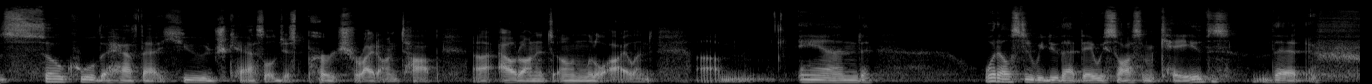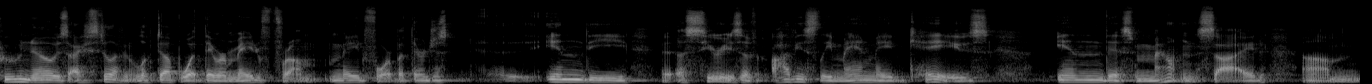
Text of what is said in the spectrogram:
So cool to have that huge castle just perched right on top, uh, out on its own little island. Um, and what else did we do that day? We saw some caves that who knows? I still haven't looked up what they were made from, made for, but they're just uh, in the a series of obviously man-made caves in this mountainside. Um,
